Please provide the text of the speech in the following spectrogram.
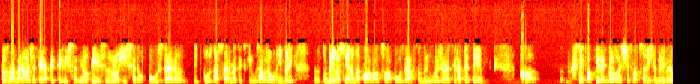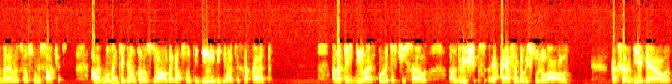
To znamená, že ty rakety, když se vyrobí, vloží se do pouzder, ty pouzdra se hermeticky uzavřou, oni byli, to byly vlastně jenom taková válcová pouzdra, v tom byly uložené ty rakety a v těch papírech bylo ve všech napsané, že byly vyrobené v roce 86. Ale v momentě, kdy on to rozdělal, tak já jsem ty díly viděl, těch raket, a na těch dílech, podle těch čísel, když, a já jsem to vystudoval, tak jsem věděl,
